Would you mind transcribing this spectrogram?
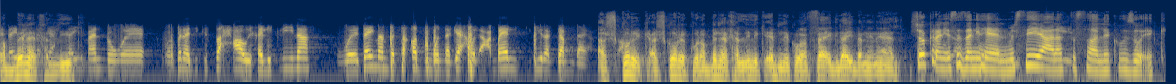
ربنا يخليك. دايما وربنا يديك الصحة ويخليك لينا ودايما بالتقدم والنجاح والأعمال الكبيره الجامدة يعني. أشكرك أشكرك وربنا يخلي لك ابنك ويوفقك دايما يا نهال. شكرا يا أستاذة نهال. ميرسي على اتصالك وذوقك.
